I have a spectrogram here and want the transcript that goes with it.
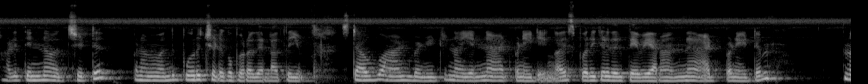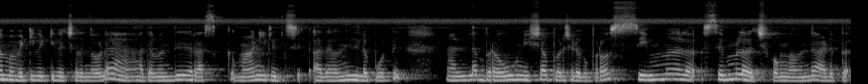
அப்படி தின்னாக வச்சுட்டு இப்போ நம்ம வந்து பொறிச்சு எடுக்க போகிறது எல்லாத்தையும். ஸ்டவ் ஆன் பண்ணிவிட்டு நான் எண்ணெய் ஆட் பண்ணிட்டேன் கைஸ் பொறிக்கிறதுக்கு தேவையான எண்ணெய் ஆட் பண்ணிவிட்டு நம்ம வெட்டி வெட்டி வச்சுருந்தோல அதை வந்து ரஸ்க் மானி இருந்துச்சு அதை வந்து இதில் போட்டு நல்லா ப்ரௌனிஷாக பொறிச்சு எடுக்க போகிறோம் சிம்மில் சிம்மில் வச்சுக்கோங்க வந்து அடுப்பை.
